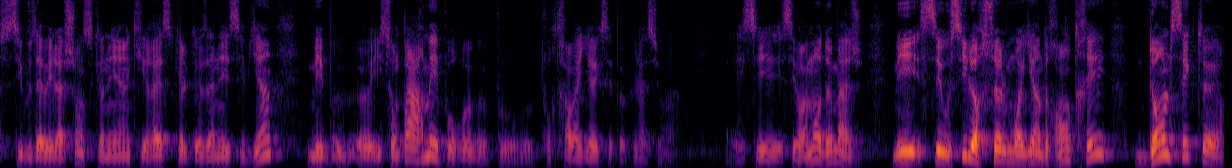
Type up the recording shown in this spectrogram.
si vous avez la chance qu'il y en ait un qui reste quelques années, c'est bien, mais ils ne sont pas armés pour, pour, travailler avec ces populations-là. Et c'est vraiment dommage. Mais c'est aussi leur seul moyen de rentrer dans le secteur,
